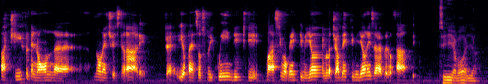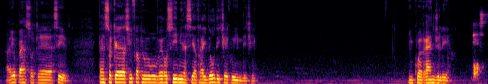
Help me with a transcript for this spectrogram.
a cifre non, non eccezionali. Cioè, io penso sui 15, massimo 20 milioni, ma già 20 milioni sarebbero tanti. Sì, ha voglia. Io penso che sì, penso che la cifra più verosimile sia tra i 12 e i 15. In quel range lì. Yes.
